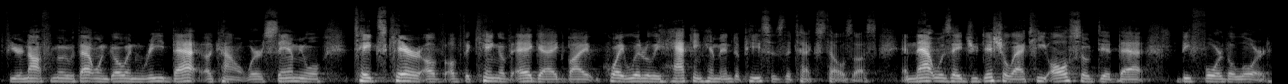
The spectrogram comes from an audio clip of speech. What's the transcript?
if you're not familiar with that one, go and read that account where Samuel takes care of, of the king of Agag by quite literally hacking him into pieces, the text tells us. And that was a judicial act. He also did that before the Lord.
